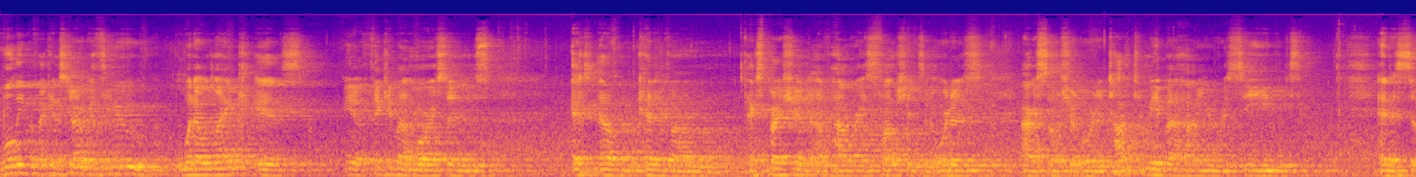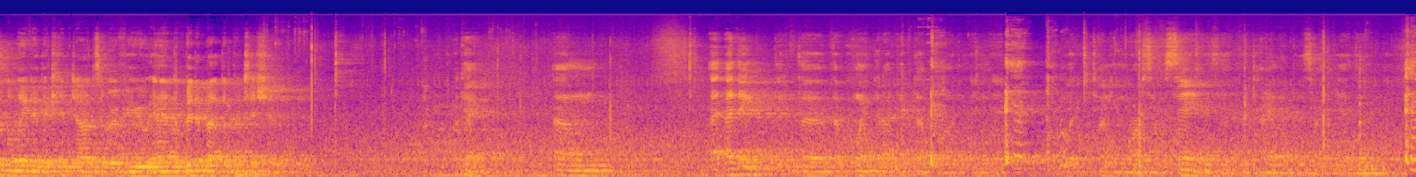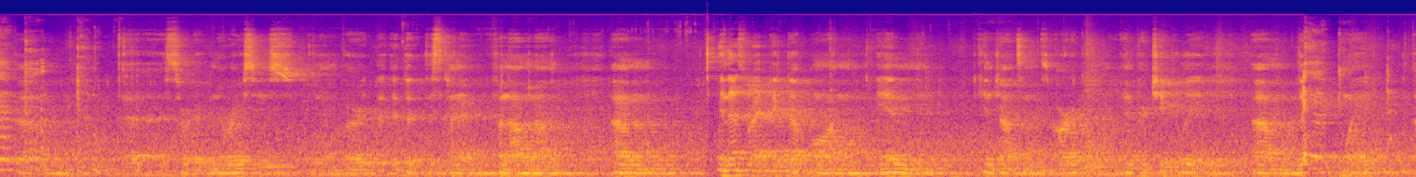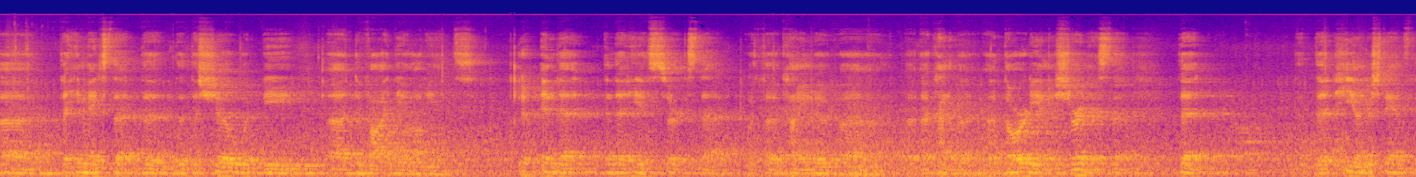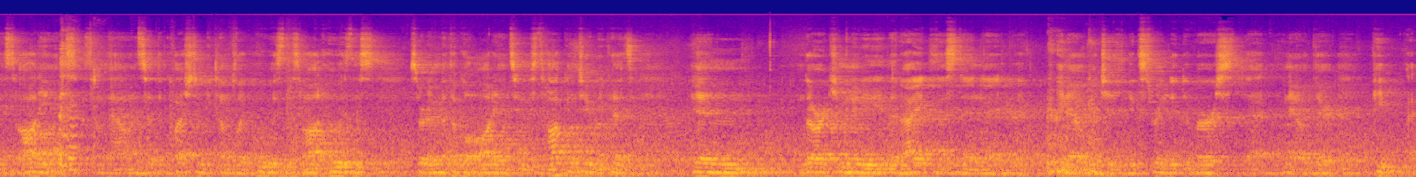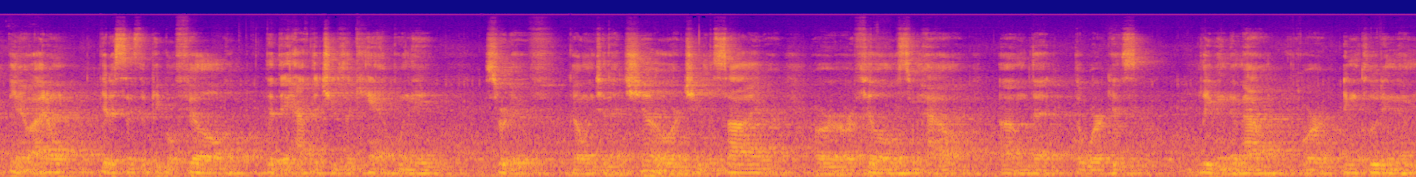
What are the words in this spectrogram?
William, if I can start with you, what I would like is, you know, thinking about Morrison's ex um, kind of um, expression of how race functions and orders our social order. Talk to me about how you received and assimilated the Ken Johnson Review and a bit about the petition. Okay. Um, I, I think the, the point that I picked up on and what Toni Morrison was saying is that the kind of this idea that um, uh, sort of neurosis, you know, or the, the, this kind of phenomenon. Um, and that's what I picked up on in Ken Johnson's article, and particularly um, the point uh, that he makes that the, the, the show would be uh, divide the audience. Yeah. And that and that he asserts that with a kind of uh, a, kind of a authority and assurance that that that he understands this audience somehow. And so the question becomes like, who is this who is this sort of mythical audience who he's talking to? Because in the art community that I exist in, you know, which is extremely diverse, that you know, there, people, you know, I don't get a sense that people feel that they have to choose a camp when they sort of go into that show or choose a side or, or, feel somehow um, that the work is leaving them out or including them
